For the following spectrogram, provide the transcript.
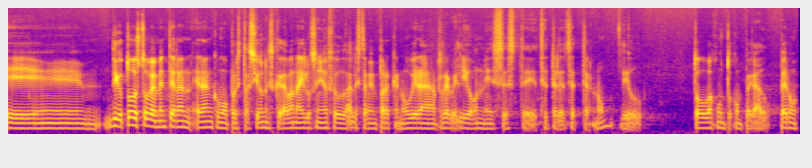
eh, digo, todo esto obviamente eran, eran como prestaciones que daban ahí los señores feudales también para que no hubiera rebeliones, este, etcétera, etcétera, ¿no? Digo, todo va junto con pegado. Pero,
